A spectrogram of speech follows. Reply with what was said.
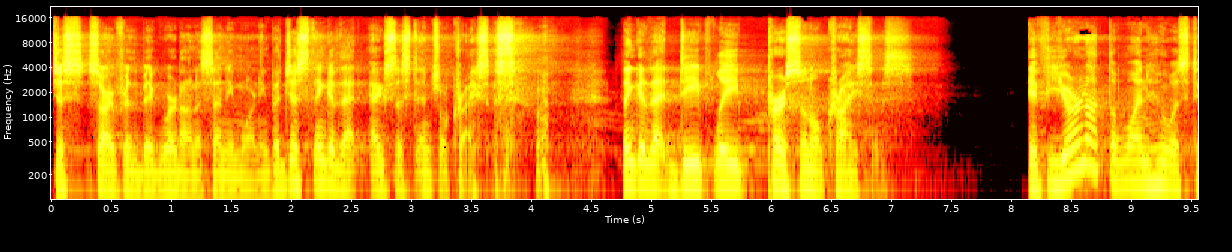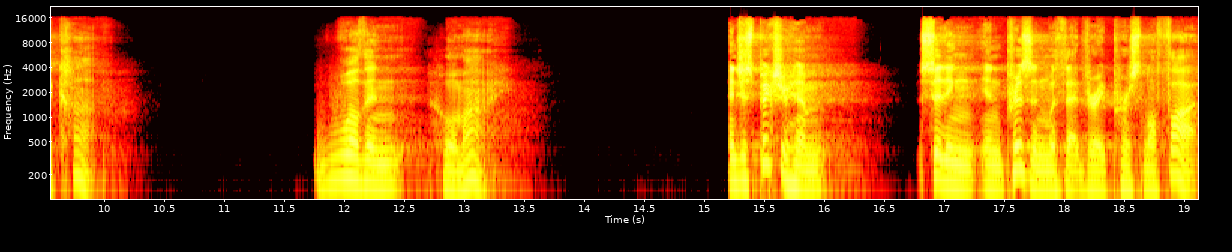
Just sorry for the big word on a Sunday morning, but just think of that existential crisis. think of that deeply personal crisis. If you're not the one who was to come, well, then who am I? And just picture him sitting in prison with that very personal thought,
